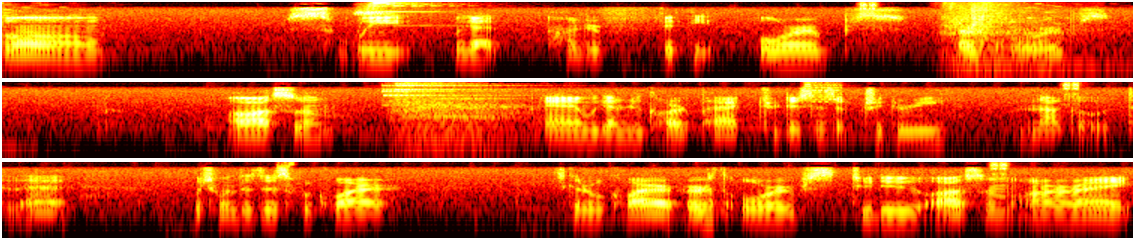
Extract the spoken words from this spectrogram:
Boom! Sweet. We got 150 orbs, earth orbs. Awesome. And we got a new card pack, Traditions of Trickery. Not go to that. Which one does this require? It's to require earth orbs to do. Awesome. Alright.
